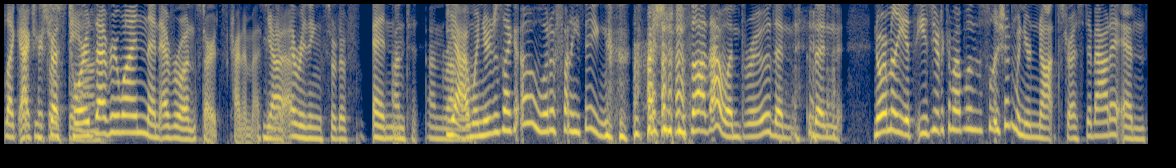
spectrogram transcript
like It acting trickles stressed towards down. everyone, then everyone starts kind of messing yeah, it up. everything sort of and unt- unravels. yeah, and when you're just like, oh, what a funny thing, I should have thought that one through. Then then normally it's easier to come up with a solution when you're not stressed about it and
